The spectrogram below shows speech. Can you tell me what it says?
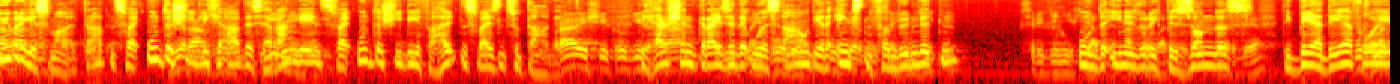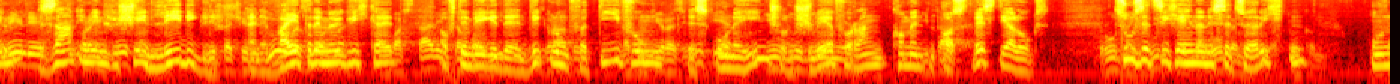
übriges Mal traten zwei unterschiedliche Arten des Herangehens, zwei unterschiedliche Verhaltensweisen zutage. Die Herrschenkreise der USA und ihre engsten Verbündeten, unter ihnen würde ich besonders die BRD hervorheben, sahen in dem Geschehen lediglich eine weitere Möglichkeit, auf dem Wege der Entwicklung, Vertiefung des ohnehin schon schwer vorankommenden Ost-West-Dialogs. Zusätzliche Hindernisse zu errichten und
